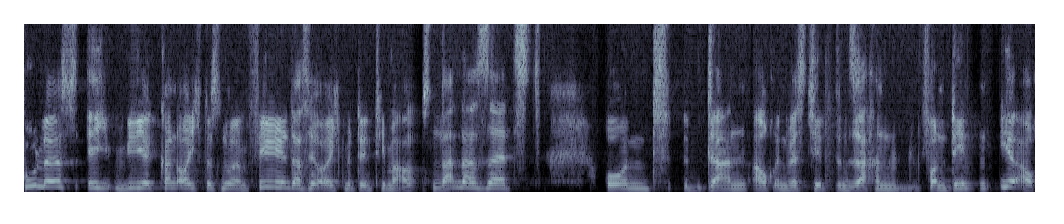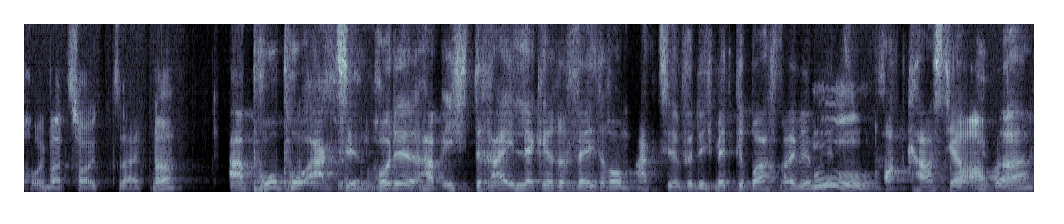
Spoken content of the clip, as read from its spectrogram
cool ist. Ich, wir können euch das nur empfehlen, dass ihr euch mit dem Thema auseinandersetzt und dann auch investiert in Sachen, von denen ihr auch überzeugt seid. Ne? Apropos Aktien. Heute habe ich drei leckere Weltraumaktien für dich mitgebracht, weil wir im uh, Podcast ja oh. über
